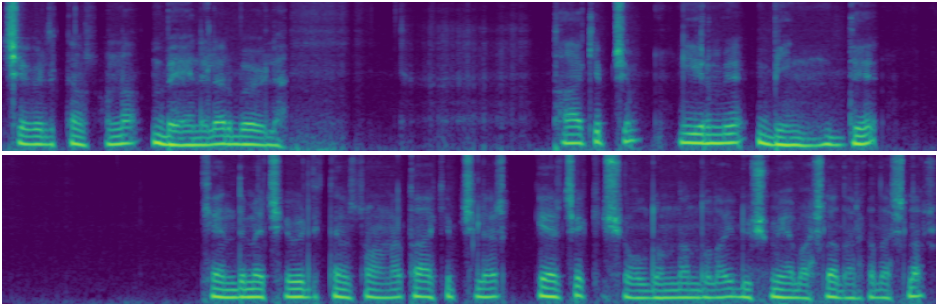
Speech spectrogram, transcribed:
çevirdikten sonra beğeniler böyle. Takipçim 20 bindi. Kendime çevirdikten sonra takipçiler gerçek kişi olduğundan dolayı düşmeye başladı arkadaşlar.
